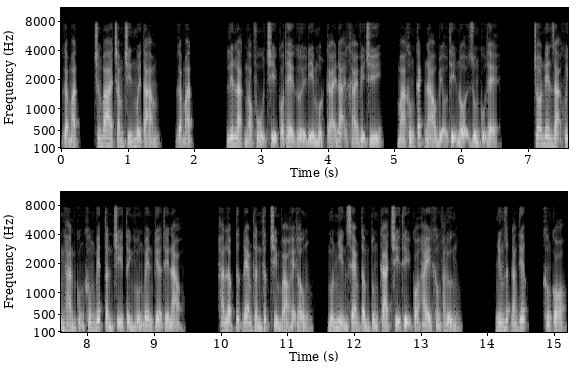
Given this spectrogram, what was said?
gặp mặt, chương ba trăm chín mươi tám, gặp mặt. Liên lạc ngọc phủ chỉ có thể gửi đi một cái đại khái vị trí, mà không cách nào biểu thị nội dung cụ thể. Cho nên dạ khuynh hàn cũng không biết tần chỉ tình huống bên kia thế nào hắn lập tức đem thần thức chìm vào hệ thống, muốn nhìn xem tầm tung ca chỉ thị có hay không phản ứng. Nhưng rất đáng tiếc, không có.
